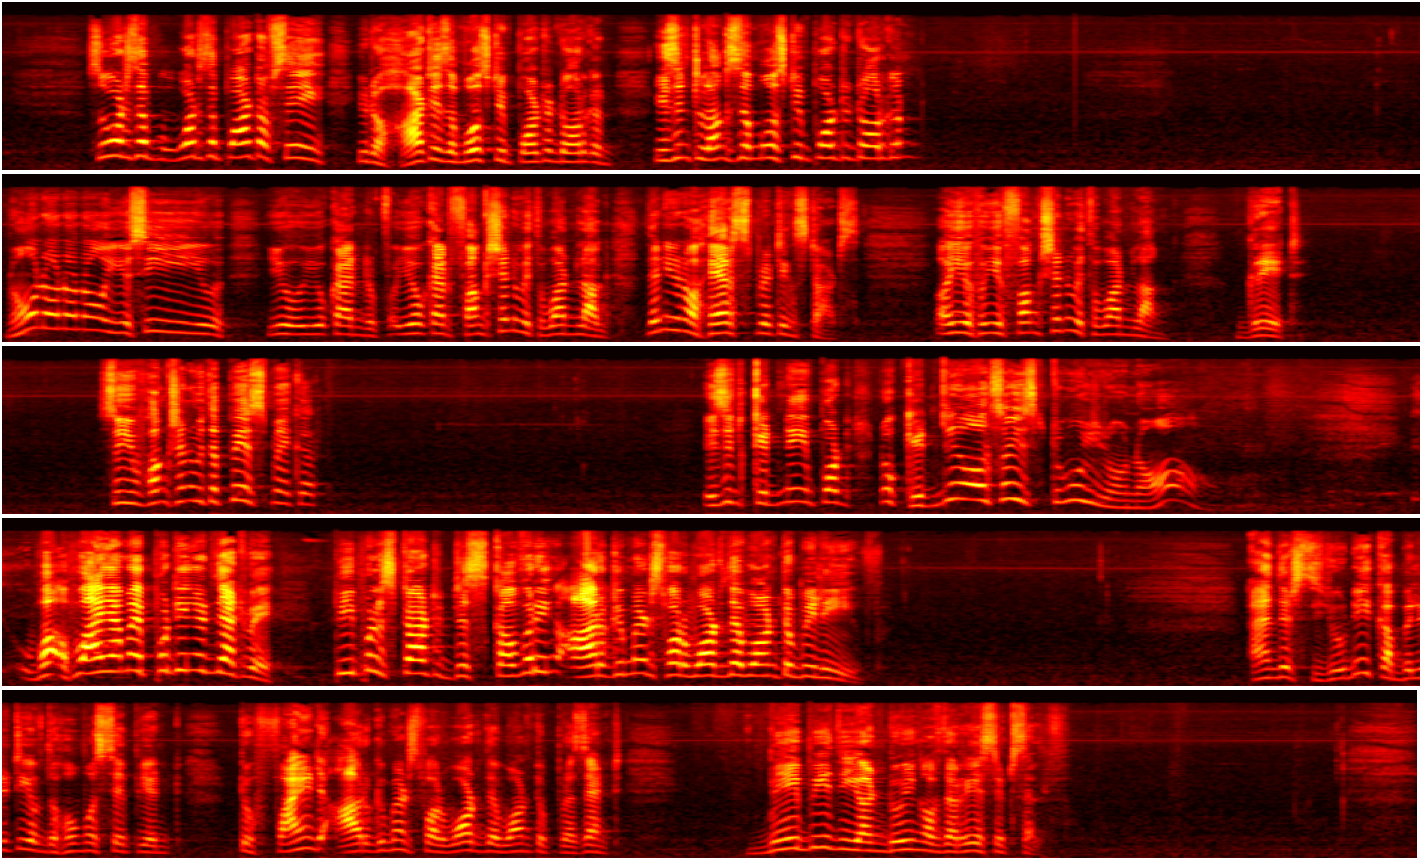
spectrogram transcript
So, what is the what is the part of saying you know heart is the most important organ? Isn't lungs the most important organ? No, no, no, no. You see, you you you can you can function with one lung. Then you know hair splitting starts, or you you function with one lung. Great. So, you function with a pacemaker. Isn't kidney important? No, kidney also is too, you know, no. Why, why am I putting it that way? People start discovering arguments for what they want to believe. And this unique ability of the Homo sapien to find arguments for what they want to present may be the undoing of the race itself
